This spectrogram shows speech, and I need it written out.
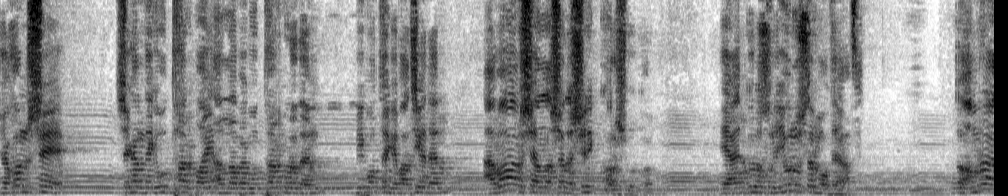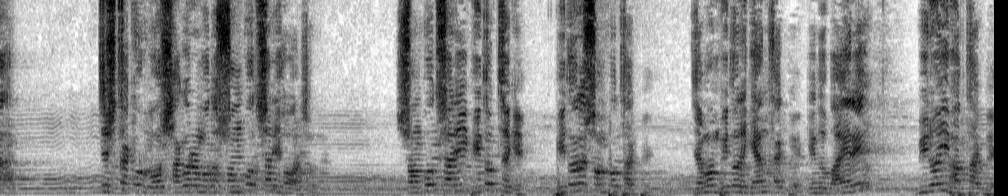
যখন সে সেখান থেকে উদ্ধার পায়, আল্লাহ উদ্ধার করে দেন, বিপদ থেকে বাঁচিয়ে দেন, আবার সে আল্লাহর সাথে শিরিক করা শুরু করে। এই সূরা ইউনুসের মধ্যে আছে। তো আমরা চেষ্টা করব সাগরের মতো সম্পদশালী হওয়ার জন্য। সম্পদশালী ভিতর থেকে, ভিতরে সম্পদ থাকবে, যেমন ভিতরে জ্ঞান থাকবে, কিন্তু বাইরে বিনয়ী ভাব থাকবে।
